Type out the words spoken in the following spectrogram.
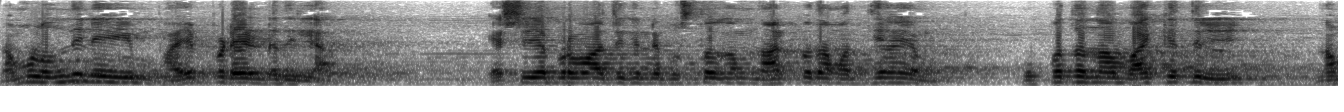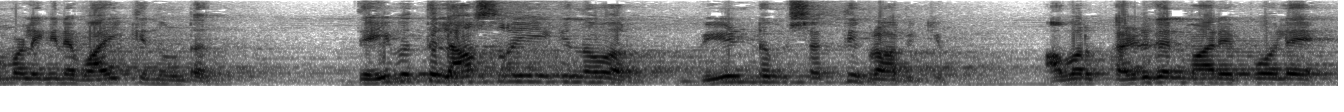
നമ്മൾ ഒന്നിനെയും ഭയപ്പെടേണ്ടതില്ല. യശയ പ്രവാചകന്റെ പുസ്തകം നാൽപ്പതാം അധ്യായം മുപ്പത്തൊന്നാം വാക്യത്തിൽ നമ്മൾ ഇങ്ങനെ വായിക്കുന്നുണ്ട്. ദൈവത്തിൽ ആശ്രയിക്കുന്നവർ വീണ്ടും ശക്തി പ്രാപിക്കും. അവർ കഴുകന്മാരെ പോലെ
